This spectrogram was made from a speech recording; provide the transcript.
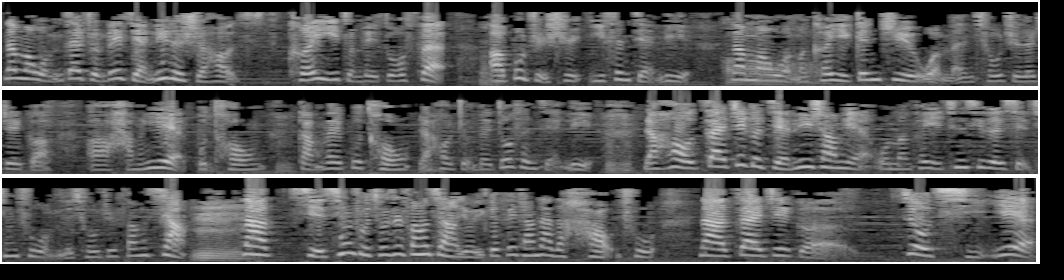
那么我们在准备简历的时候，可以准备多份啊、不只是一份简历。那么我们可以根据我们求职的这个呃行业不同、岗位不同，然后准备多份简历。嗯然后在这个简历上面，我们可以清晰的写清楚我们的求职方向。嗯那写清楚求职方向有一个非常大的好处。那在这个就企业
